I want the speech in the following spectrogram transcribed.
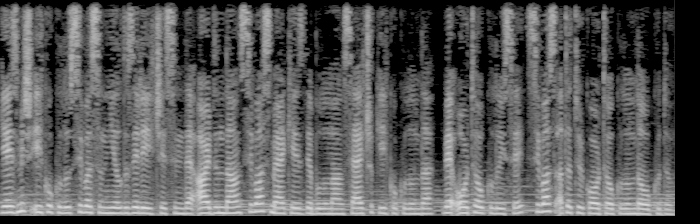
Gezmiş İlkokulu Sivas'ın Yıldızeli ilçesinde ardından Sivas merkezde bulunan Selçuk İlkokulu'nda ve ortaokulu ise Sivas Atatürk Ortaokulu'nda okudu.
